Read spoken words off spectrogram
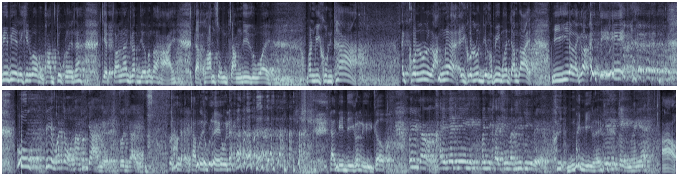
พี่พี่ไม่ได้คิดว่าความทุกข์เลยนะ เจ็บตอนนั้นแป๊บเดียวมันก็หาย แต่ความทรงจำนี่รวย มันมีคุณค่าไอ้คนรุ่นหลังเนี่ยไอ้คนรุ่นเดียวกับพี่มันจำได้ มีเหี้ยอะไรก็ไอ้ตีกูพี่หัวโจกนำทุก อย่างเลยส่วนใหญ่ส่วนทั้งใหญ่ทั้งเร็วๆนะทั้งดีๆคนอื่นก็ ไม่มีการแบบใครเรียนดีไม่มีใครชี้มาที่พี่เลยเฮ้ยไม่มีเลยเรียนเก่งอะไรเงี้ยอ้าว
